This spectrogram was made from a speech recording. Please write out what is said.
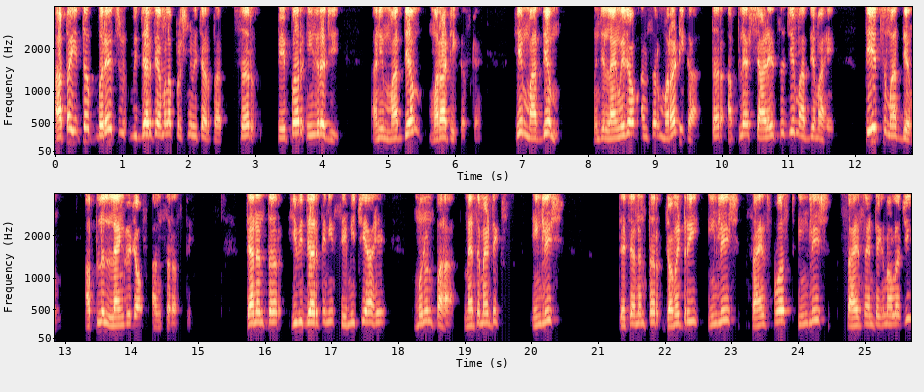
आता इथं बरेच विद्यार्थी आम्हाला प्रश्न विचारतात सर पेपर इंग्रजी आणि माध्यम मराठी कस काय? हे माध्यम म्हणजे लँग्वेज ऑफ आन्सर मराठी का? तर आपल्या शाळेचं जे माध्यम आहे तेच माध्यम आपलं लँग्वेज ऑफ आन्सर असते. त्यानंतर ही विद्यार्थिनी सेमीची आहे. म्हणून पहा मॅथमॅटिक्स इंग्लिश त्याच्यानंतर geometry English science first English science and technology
